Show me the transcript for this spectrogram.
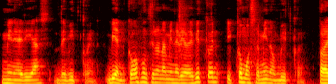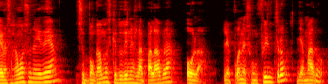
minerías de Bitcoin. Bien, ¿cómo funciona una minería de Bitcoin y cómo se mina un Bitcoin? Para que nos hagamos una idea, supongamos que tú tienes la palabra hola. Le pones un filtro llamado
